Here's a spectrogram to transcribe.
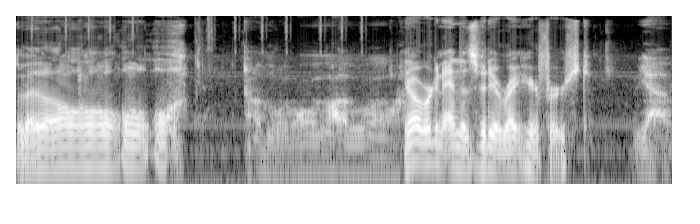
You know what? We're gonna end this video right here first. Yeah.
